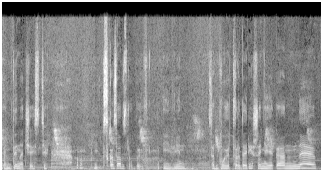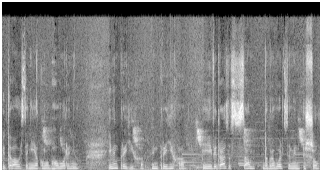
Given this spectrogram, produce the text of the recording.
е, людина честі, е, сказав, зробив. І він це було тверде рішення, яке не піддавалося ніякому обговоренню. І він приїхав. Він приїхав і відразу сам добровольцем він пішов.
